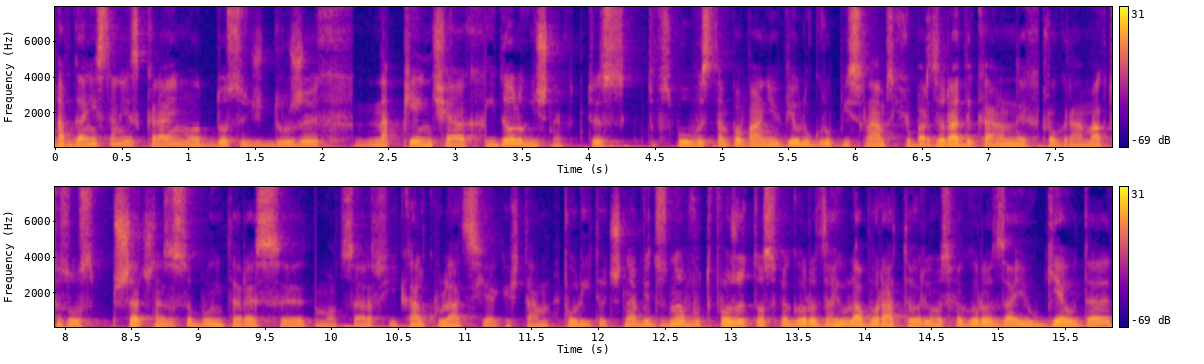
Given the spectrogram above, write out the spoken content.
Afganistan jest krajem o dosyć dużych napięciach ideologicznych. To jest współwystępowanie wielu grup islamskich o bardzo radykalnych programach, to są sprzeczne sprzeczne ze sobą interesy mocarstw i kalkulacje jakieś tam polityczne, więc znowu tworzy to swego rodzaju laboratorium, swego rodzaju giełdę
